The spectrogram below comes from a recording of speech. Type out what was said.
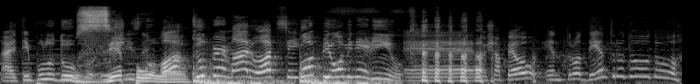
Aí tem pulo duplo. E Z né? pula. Ó, Super Mario Odyssey copiou Mineirinho. É, meu chapéu entrou dentro do... do...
